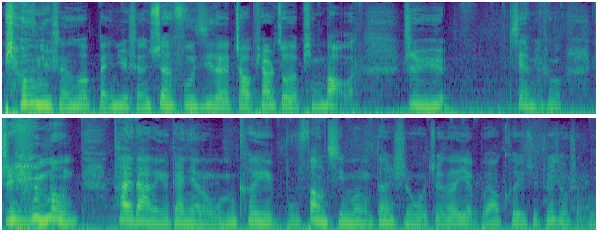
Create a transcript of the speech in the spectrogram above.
飘女神和北女神炫腹肌的照片做的屏保了。至于，谢谢米叔。至于梦，太大的一个概念了，我们可以不放弃梦，但是我觉得也不要刻意去追求什么。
